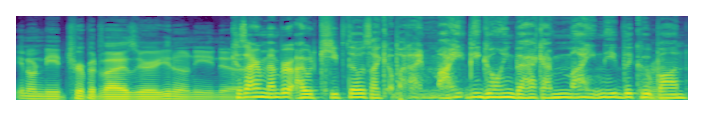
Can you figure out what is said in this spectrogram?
you don't need TripAdvisor. You don't need uh, Because I remember I would keep those like, but I might be going back. I might need the coupon.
